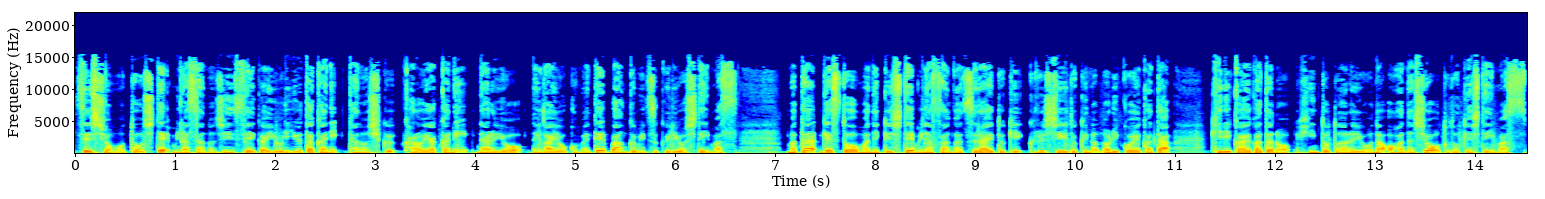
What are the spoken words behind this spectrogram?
セッションを通して皆さんの人生がより豊かに楽しく軽やかになるよう願いを込めて番組作りをしています。またゲストをお招きして皆さんが辛い時、苦しい時の乗り越え方、切り替え方のヒントとなるようなお話をお届けしています。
